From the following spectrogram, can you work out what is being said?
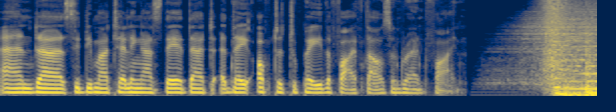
And uh, Sidima telling us there that they opted to pay the 5,000 Rand fine.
